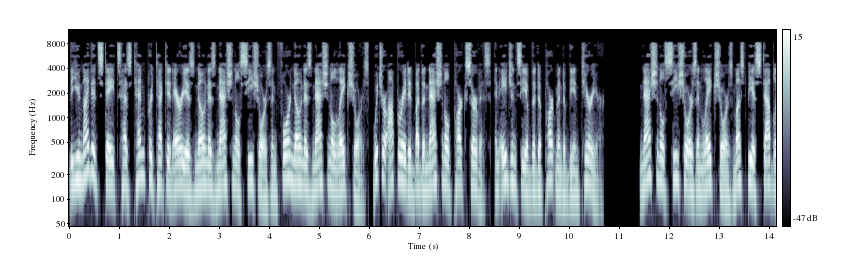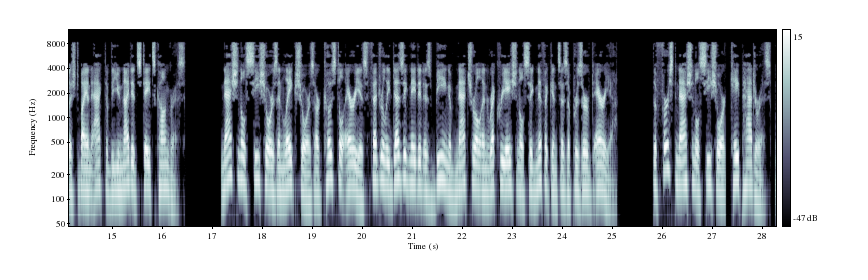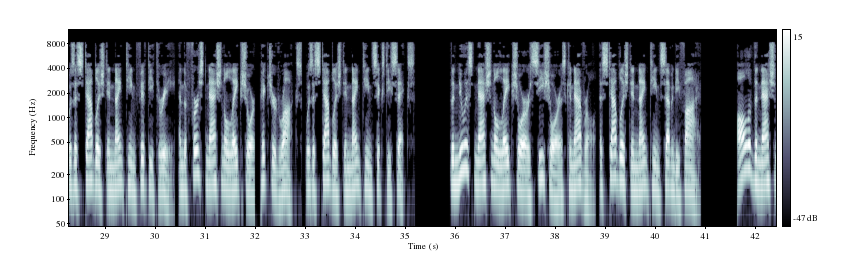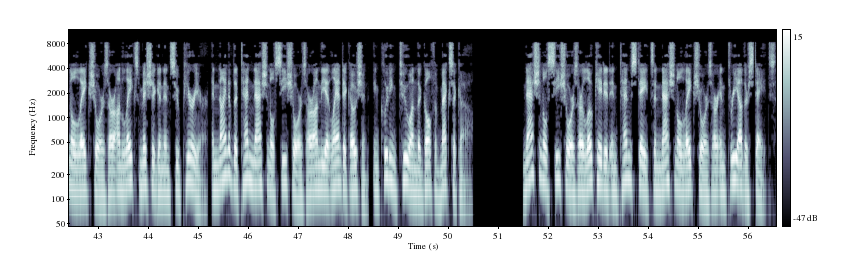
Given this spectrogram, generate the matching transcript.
The United States has 10 protected areas known as national seashores and 4 known as national lakeshores, which are operated by the National Park Service, an agency of the Department of the Interior. National seashores and lakeshores must be established by an act of the United States Congress. National seashores and lakeshores are coastal areas federally designated as being of natural and recreational significance as a preserved area. The first national seashore, Cape Hatteras, was established in 1953, and the first national lakeshore, Pictured Rocks, was established in 1966. The newest national lakeshore or seashore is Canaveral, established in 1975. All of the national lakeshores are on Lakes Michigan and Superior, and nine of the ten national seashores are on the Atlantic Ocean, including two on the Gulf of Mexico. National seashores are located in 10 states and national lakeshores are in three other states.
